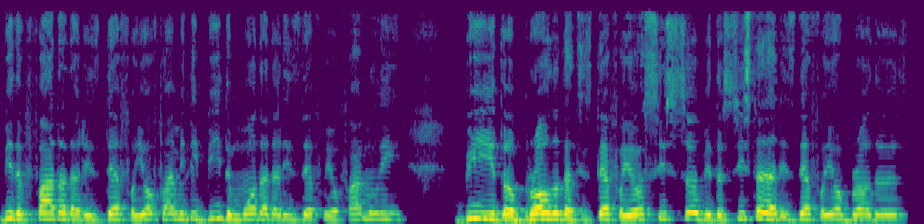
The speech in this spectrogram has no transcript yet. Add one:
Be the father that is there for your family. Be the mother that is there for your family. Be the brother that is there for your sister. Be the sister that is there for your brothers.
